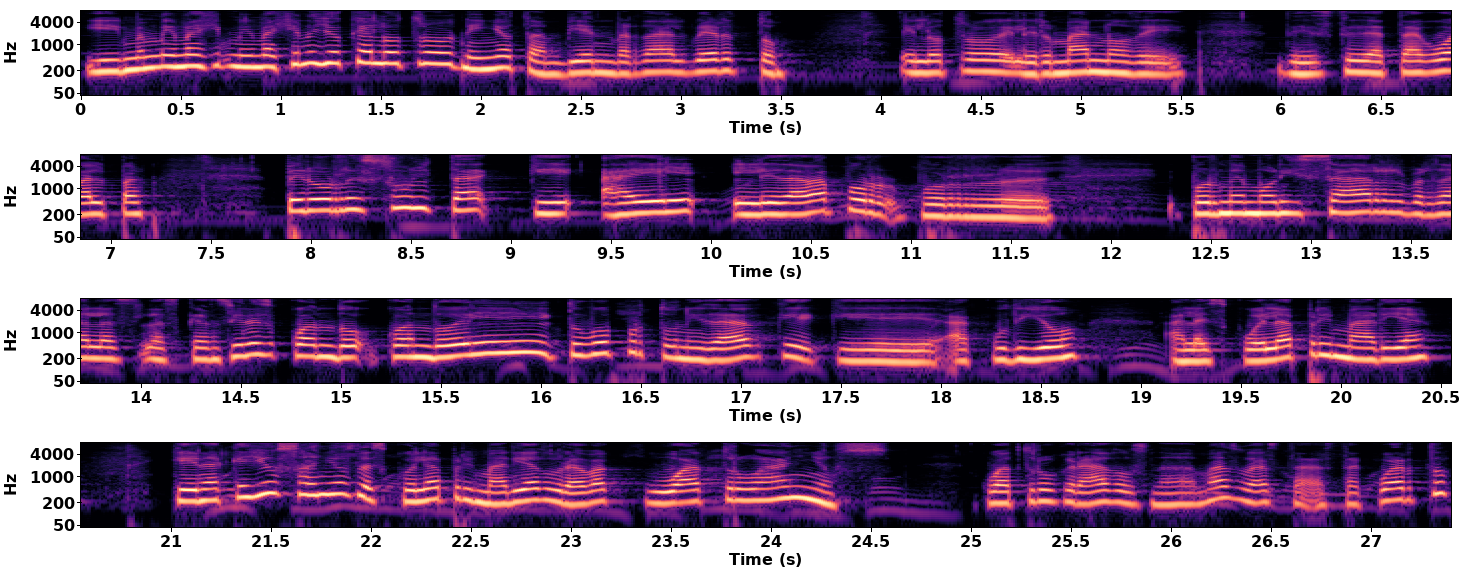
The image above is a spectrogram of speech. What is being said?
Y me, me, imagino yo que al otro niño también, ¿verdad? Alberto, el otro, el hermano de, de este de Atahualpa. Pero resulta que a él le daba por, por por memorizar, ¿verdad? Las, las canciones. Cuando, cuando él tuvo oportunidad que, que acudió a la escuela primaria, que en aquellos años la escuela primaria duraba cuatro años, cuatro grados nada más, hasta, hasta cuarto.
